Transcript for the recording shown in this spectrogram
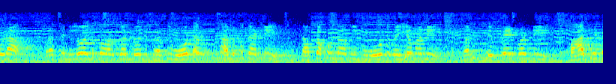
కూడా ప్రతి నియోజకవర్గంలోని ప్రతి ఓటర్ తలుపు తట్టి తప్పకుండా మీకు ఓటు వేయమని మరి చెప్పేటువంటి బాధ్యత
